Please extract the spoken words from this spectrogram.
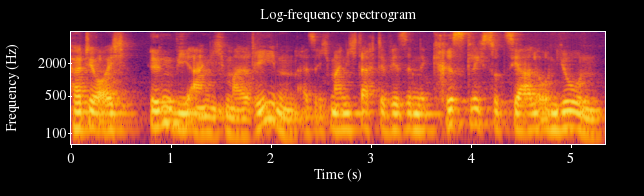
hört ihr euch irgendwie eigentlich mal reden? Also ich meine, ich dachte, wir sind eine christlich-soziale Union.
